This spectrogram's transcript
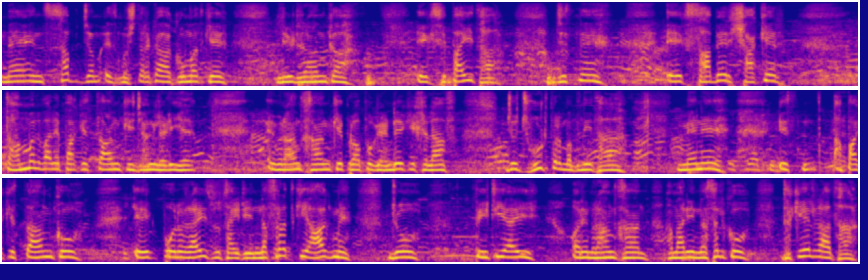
मैं इन सब जम, इस मुश्तर हुकूमत के लीडरान का एक सिपाही था, जिसने एक साबिर शाकिर तहमल वाले पाकिस्तान की जंग लड़ी है। इमरान खान के प्रोपोगंडे के ख़िलाफ़ जो झूठ पर मबनी था, मैंने इस पाकिस्तान को एक पोलराइज सोसाइटी, नफ़रत की आग में जो पीटीआई और इमरान खान हमारी नस्ल को धकेल रहा था।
